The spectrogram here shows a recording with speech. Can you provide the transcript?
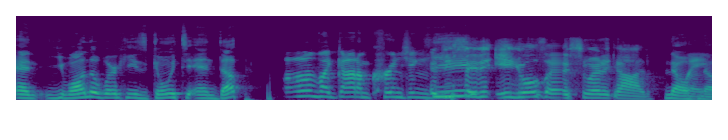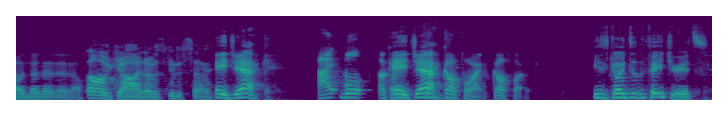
And you want to know where he's going to end up? Oh my god, I'm cringing. If you say the Eagles, I swear to God. No, Wait. no, no, no, no, no. Oh God, I was gonna say. Hey, Jack. I well, okay. Hey, Jack. go, for it. Go for it. He's going to the Patriots.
